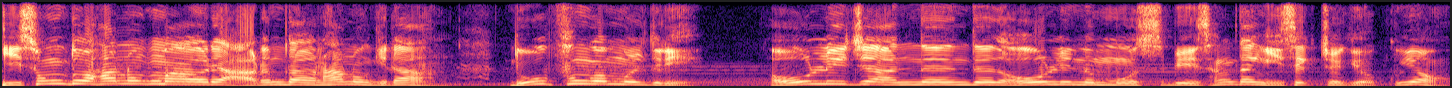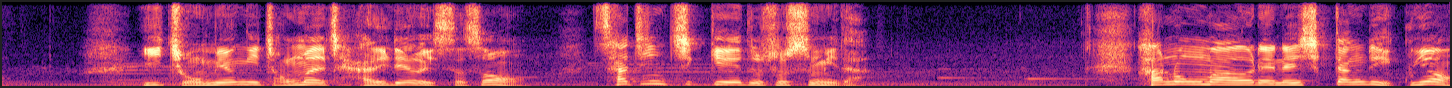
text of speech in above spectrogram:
이 송도 한옥마을의 아름다운 한옥이랑 높은 건물들이 어울리지 않는 듯 어울리는 모습이 상당히 이색적이었고요. 이 조명이 정말 잘 되어 있어서 사진 찍기에도 좋습니다. 한옥마을에는 식당도 있고요.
